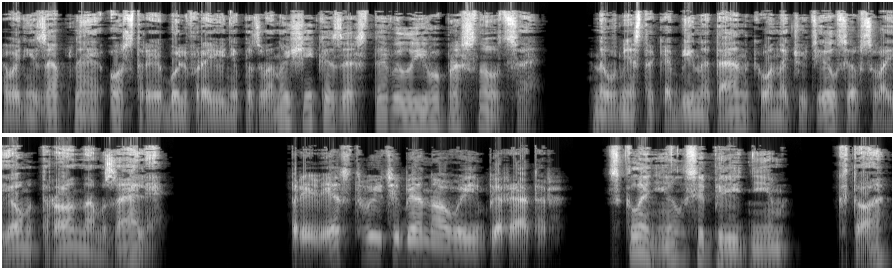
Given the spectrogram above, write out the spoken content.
Внезапная острая боль в районе позвоночника заставила его проснуться, но вместо кабины танка он очутился в своем тронном зале. «Приветствую тебя, новый император!» Склонился перед ним. «Кто?»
